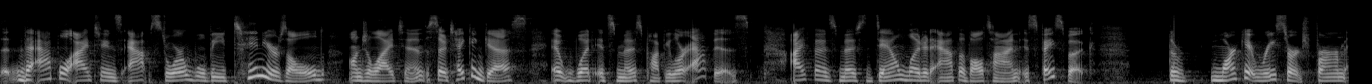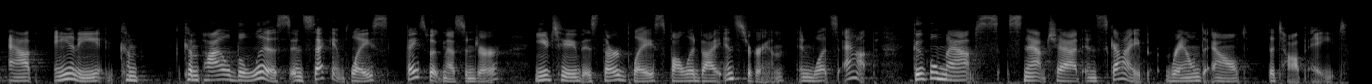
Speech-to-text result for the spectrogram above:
the Apple iTunes App Store will be 10 years old on July 10th, so take a guess at what its most popular app is. iPhone's most downloaded app of all time is Facebook. The market research firm App Annie com compiled the list. In second place, Facebook Messenger. YouTube is third place, followed by Instagram and WhatsApp. Google Maps, Snapchat, and Skype round out the top eight.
